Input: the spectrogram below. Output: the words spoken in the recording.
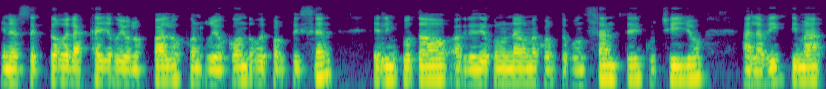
en el sector de las calles Río Los Palos con Río Cóndor de Puerto Aysén, el imputado agredió con un arma cortopunzante, cuchillo, a la víctima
